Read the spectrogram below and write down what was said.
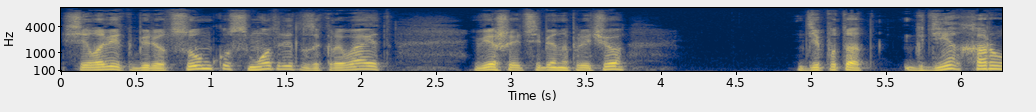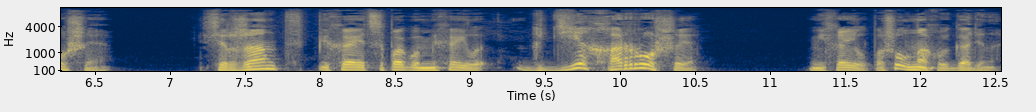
Силовик берет сумку, смотрит, закрывает, вешает себе на плечо. Депутат. «Где хорошая?» Сержант пихает сапогом Михаила. «Где хорошая?» Михаил. «Пошел нахуй, гадина!»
